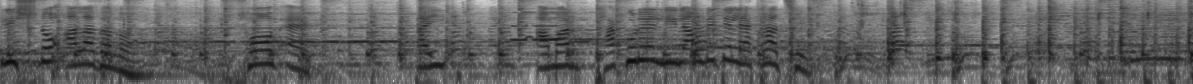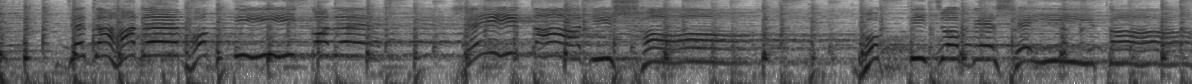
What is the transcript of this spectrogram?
কৃষ্ণ আলাদা নয়, সব এক। তাই আমার ঠাকুরের লীলামৃতে লেখা আছে, যে যাহারে ভক্তি করে, সেই তার ভক্তি যোগে সেই তার।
